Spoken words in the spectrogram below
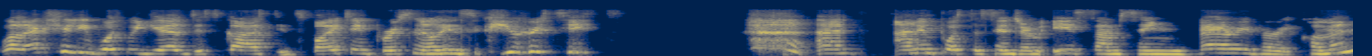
Well, actually, what we just discussed, it's fighting personal insecurities. and an imposter syndrome is something very, very common.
